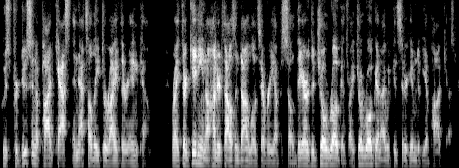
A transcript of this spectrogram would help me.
who's producing a podcast, and that's how they derive their income. Right? They're getting hundred thousand downloads every episode. They are the Joe Rogans, right? Joe Rogan, I would consider him to be a podcaster.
